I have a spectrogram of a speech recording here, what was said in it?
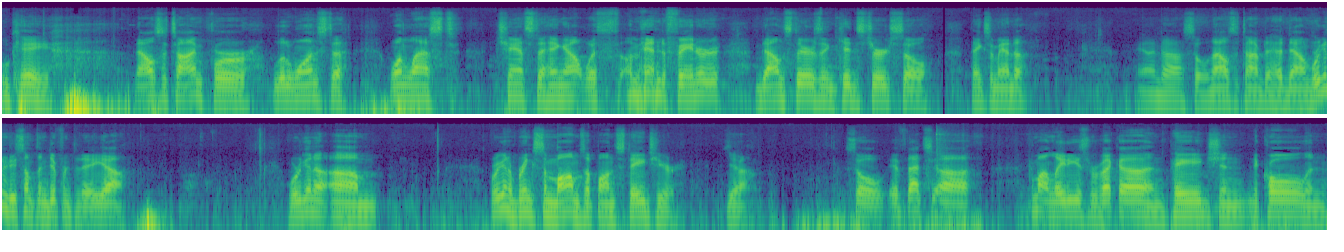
Okay, now's the time for little ones to one last chance to hang out with Amanda Fainer downstairs in Kids Church. So thanks, Amanda. And uh, so now's the time to head down. We're going to do something different today, yeah we're gonna um, we're gonna bring some moms up on stage here. Yeah. So if that's uh, come on, ladies, Rebecca and Paige and Nicole and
